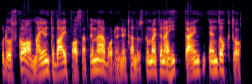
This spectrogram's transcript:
Och då ska man ju inte bypassa primärvården utan då ska man kunna hitta en, en doktor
